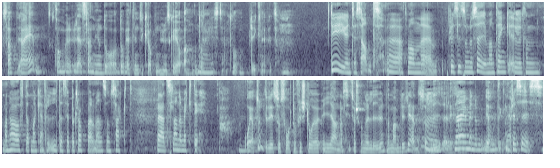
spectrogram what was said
Så att, nej, kommer rädslan in då, då vet inte kroppen hur den ska jobba och då, Nej, då blir det knepigt. Det är ju intressant. eh, Att man, eh, precis som du säger, man, tänker, liksom, man hör ofta att man kan förlita sig på kroppen. Men som sagt, rädslan är mäktig. Och jag tror inte det är så svårt att förstå i andra situationer i livet. När man blir rädd så blir det liksom Mm. Nej, men de, jätteknäppigt. precis.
